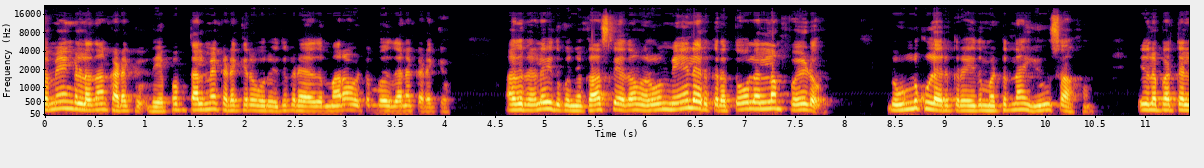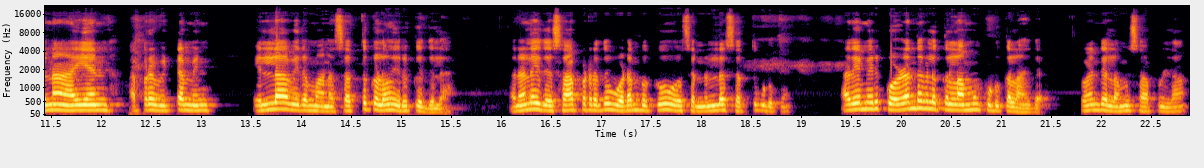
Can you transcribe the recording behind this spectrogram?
சமயங்களில் தான் கிடைக்கும். இது எப்போ பார்த்தாலுமே கிடைக்கிற ஒரு இது கிடையாது. மரம் வெட்டும்போது தானே கிடைக்கும். அதனால இது கொஞ்சம் காஸ்ட்லியாக தான் வரும். மேலே இருக்கிற தோலெல்லாம் போயிடும். இந்த உள்ளுக்குள்ளே இருக்கிற இது மட்டும்தான் யூஸ் ஆகும். இதில் பார்த்தோம்னா அயன் அப்புறம் விட்டமின் எல்லா விதமான சத்துக்களும் இருக்குது இதில். அதனால் இதை சாப்பிட்றது உடம்புக்கு ஒரு ச- நல்ல சத்து கொடுக்கும். அதேமாரி குழந்தைகளுக்கு எல்லாமும் கொடுக்கலாம் இதை. குழந்தை எல்லாமும் சாப்பிட்லாம்.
